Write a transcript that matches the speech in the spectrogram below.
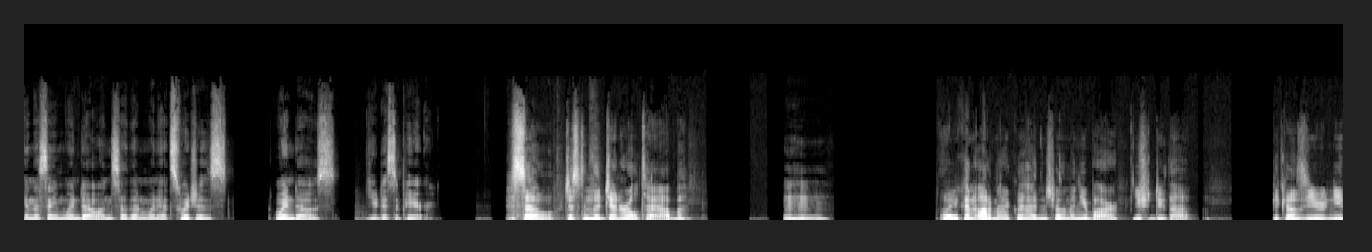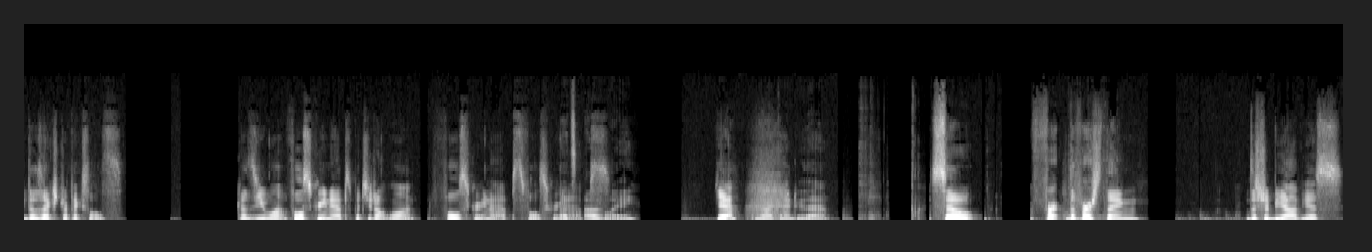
in the same window and so then when it switches windows you disappear. So, just in the general tab, Mm-hmm. oh, you can automatically hide and show the menu bar. You should do that because you need those extra pixels. Because you want full screen apps, but you don't want full screen apps. Full screen That's apps. ugly. Yeah. I'm not going to do that. So, for the first thing, this should be obvious.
